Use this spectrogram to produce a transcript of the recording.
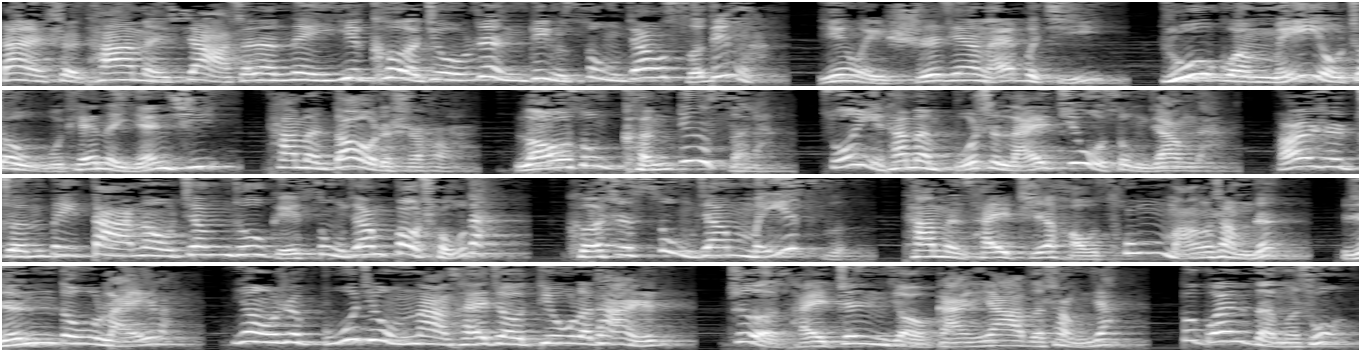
但是他们下山的那一刻就认定宋江死定了，因为时间来不及。如果没有这五天的延期，他们到的时候老宋肯定死了。所以他们不是来救宋江的，而是准备大闹江州给宋江报仇的。可是宋江没死，他们才只好匆忙上阵。人都来了，要是不救，那才叫丢了大人，这才真叫赶鸭子上架。不管怎么说，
